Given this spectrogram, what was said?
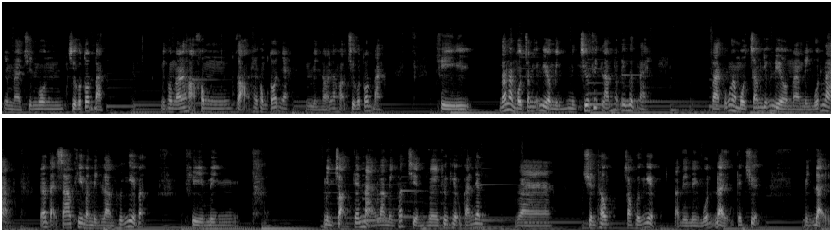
nhưng mà chuyên môn chưa có tốt bằng. Mình không nói là họ không giỏi hay không tốt nha. Mình nói là họ chưa có tốt bằng. Thì đó là một trong những điều mình mình chưa thích lắm trong lĩnh vực này. Và cũng là một trong những điều mà mình muốn làm đó là tại sao khi mà mình làm hướng nghiệp á thì mình mình chọn cái mảng là mình phát triển về thương hiệu cá nhân và truyền thông trong hướng nghiệp. Tại vì mình muốn đẩy cái chuyện mình đẩy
